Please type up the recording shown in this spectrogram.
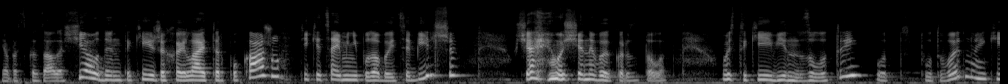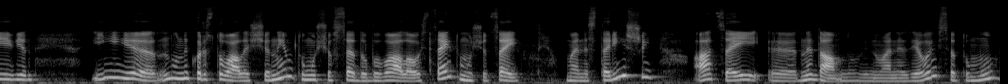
Я би сказала, ще один такий же хайлайтер покажу, тільки цей мені подобається більше, хоча я його ще не використала. Ось такий він золотий, от тут видно, який він. І ну, не користувалася ще ним, тому що все добивала ось цей, тому що цей у мене старіший, а цей е, недавно він у мене з'явився, тому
